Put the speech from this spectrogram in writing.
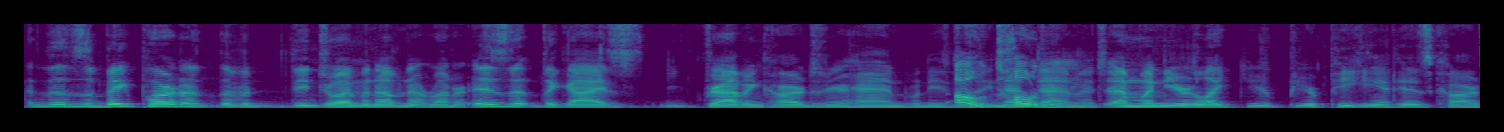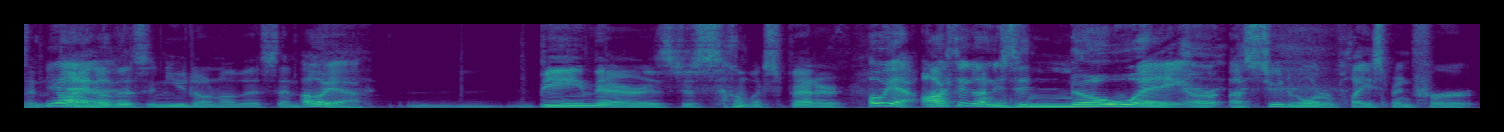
there's a big part of the, the enjoyment of Netrunner is that the guy's grabbing cards in your hand when he's Oh, doing net damage, and when you're like you're, you're peeking at his card, and Yeah. I know this and you don't know this, and Oh yeah, being there is just so much better. oh yeah. Octagon is in no way a, a suitable replacement for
